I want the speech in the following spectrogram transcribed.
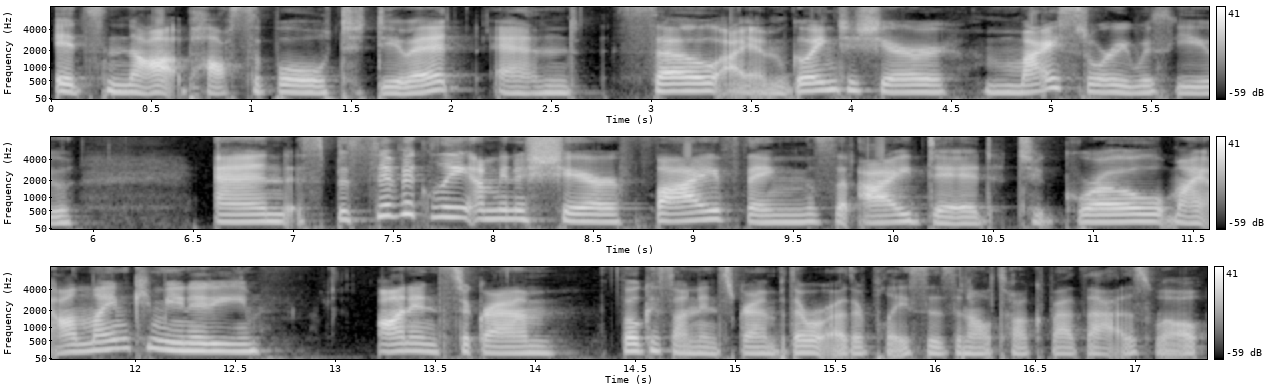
it's not possible to do it. And so I am going to share my story with you and specifically, I'm going to share five things that I did to grow my online community on Instagram, focus on Instagram, but there were other places, and I'll talk about that as well.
